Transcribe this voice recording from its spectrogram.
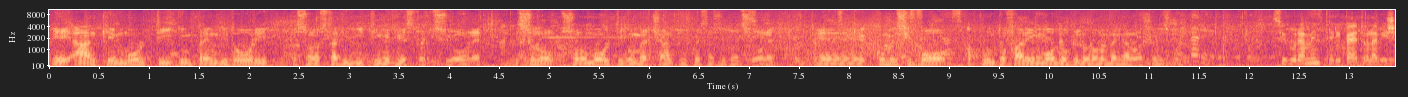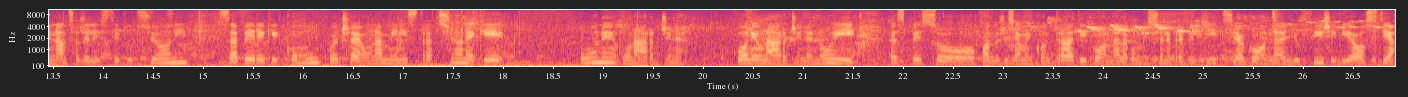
e anche molti imprenditori che sono stati vittime di estorsione e sono, sono molti commercianti in questa situazione. Eh, come si può appunto fare in modo che loro non vengano lasciati soli? Sicuramente, ripeto, la vicinanza delle istituzioni, sapere che comunque c'è un'amministrazione che pone un argine pone un argine. Noi eh, spesso quando ci siamo incontrati con la commissione prefettizia, con gli uffici di Ostia,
